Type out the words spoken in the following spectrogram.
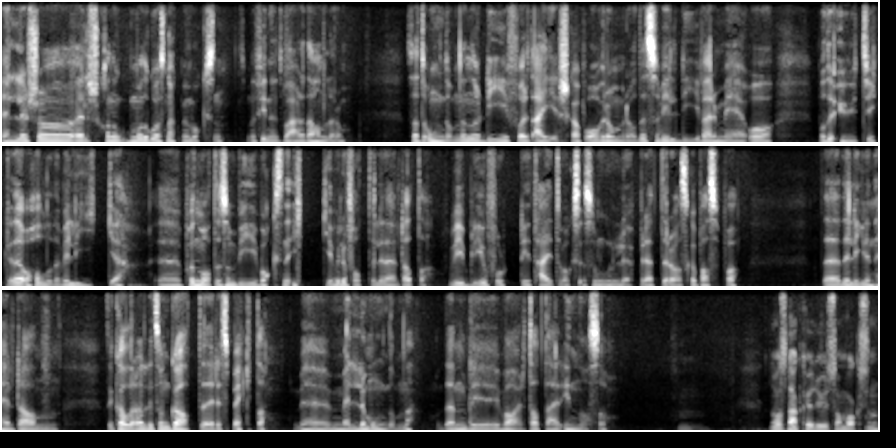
Eller så, eller så du, må du gå og snakke med en voksen, du finne ut hva er det det handler om. Så at ungdommene, når de får et eierskap over området, så vil de være med å både utvikle det og holde det ved like eh, på en måte som vi voksne ikke ville fått til i det hele tatt. Da. Vi blir jo fort de teite voksne som løper etter og skal passe på. Det, det ligger en helt annen Det kaller det litt sånn gaterespekt da, med, mellom ungdommene. Den blir ivaretatt der inne også. Nå snakker du som voksen.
